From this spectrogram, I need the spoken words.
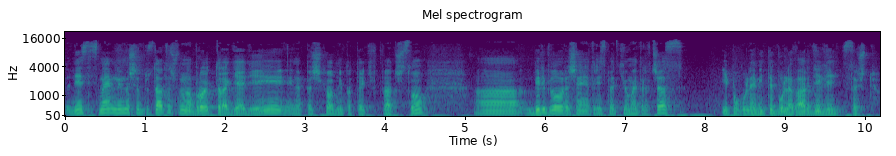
ние се смеем, но имаше достатъчно наброй трагедии и на пешеходни пътеки в това число. А, би ли било решение 35 км в час и по големите булеварди ли също?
